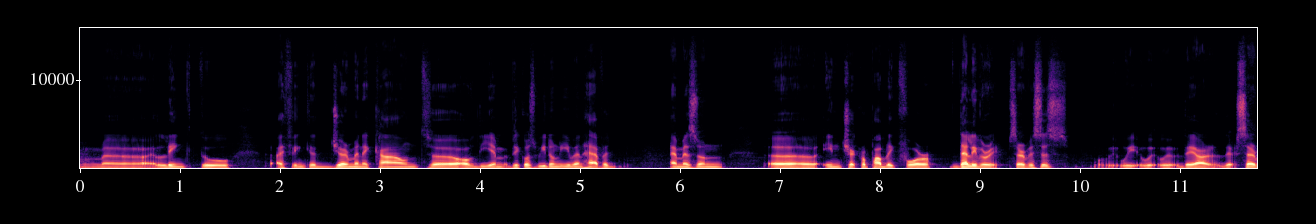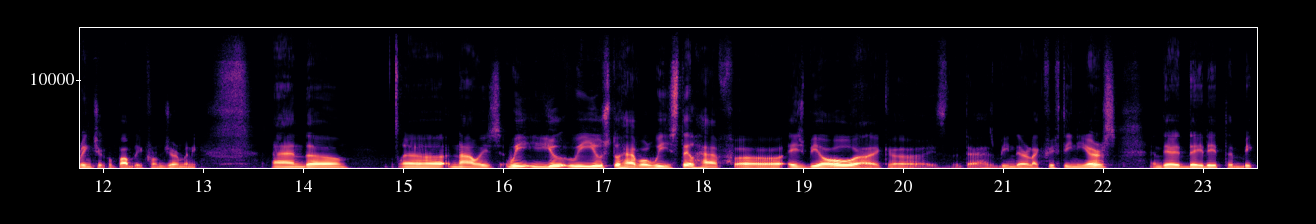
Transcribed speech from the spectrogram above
uh, linked to I think a German account uh, of the because we don't even have a Amazon uh, in Czech Republic for delivery services. We, we, we, they are they're serving Czech Republic from Germany, and uh, now is we you, we used to have or we still have HBO like uh, has been there like 15 years, and they they did a big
